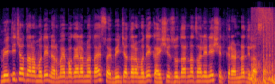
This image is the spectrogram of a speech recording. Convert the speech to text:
मेथीच्या दरामध्ये नरमाई बघायला मिळत आहे. सोयाबीनच्या दरामध्ये काहीशी सुधारणा झाल्याने शेतकऱ्यांना दिलासा.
